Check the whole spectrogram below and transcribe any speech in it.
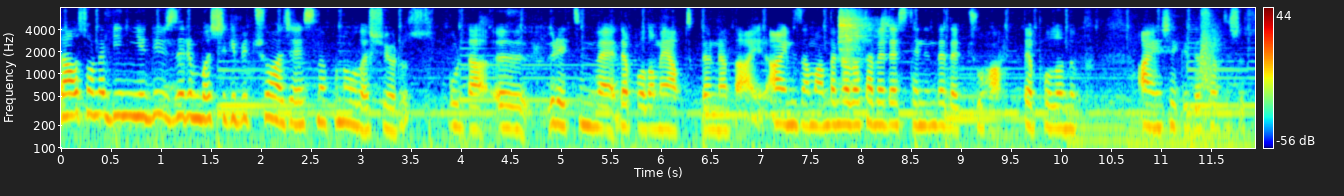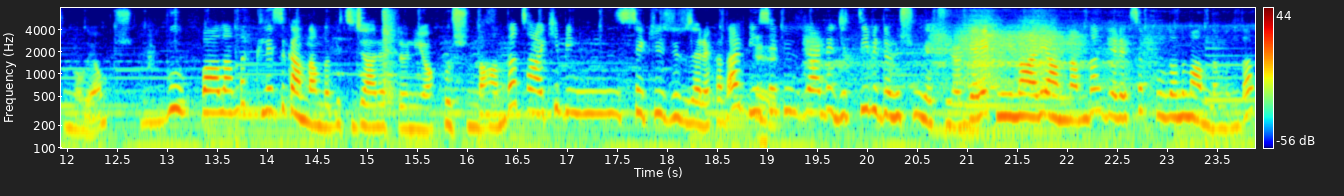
Daha sonra 1700'lerin başı gibi çuhacı esnafına ulaşıyoruz. Burada e, üretim ve depolama yaptıklarına dair. Aynı zamanda Galata Bedesten'inde de çuha depolanıp aynı şekilde satışa sunuluyormuş. Bu bağlamda klasik anlamda bir ticaret dönüyor Kurşunluhan'da. Ta ki 1800'lere kadar. 1800'lerde ciddi bir dönüşüm geçiyor. Gerek mimari anlamda gerekse kullanım anlamında.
